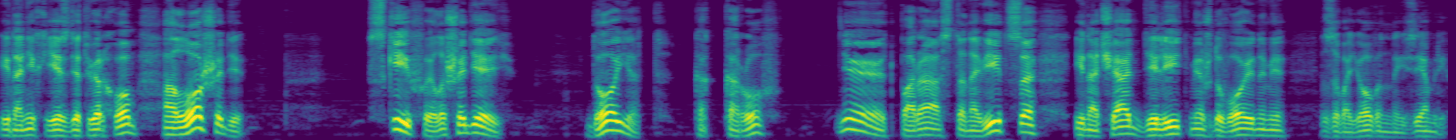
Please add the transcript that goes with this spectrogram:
и на них ездят верхом, а лошади скифы лошадей доят, как коров. Нет, пора остановиться и начать делить между воинами завоеванные земли.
